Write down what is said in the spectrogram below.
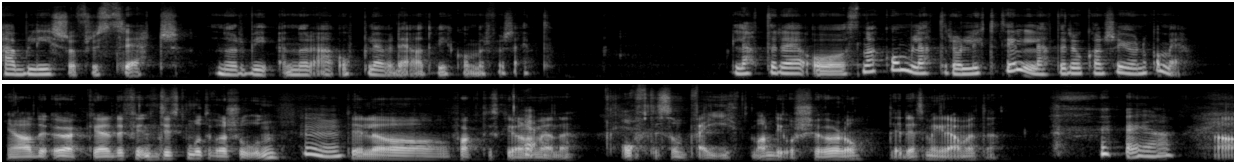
jeg blir så frustrert når, vi, når jeg opplever det at vi kommer for seint. Lettere å snakke om, lettere å lytte til, lettere å kanskje gjøre noe med. Ja, det øker definitivt motivasjonen til å faktisk gjøre Ja. noe med det. Ofte så veit man det jo sjøl òg. Det er det som er greia, vet du. ja. Ja.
